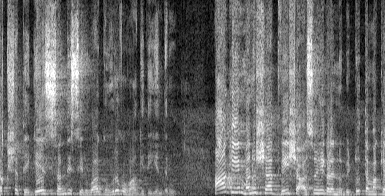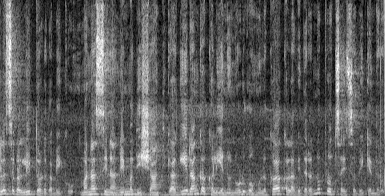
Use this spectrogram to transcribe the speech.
ದಕ್ಷತೆಗೆ ಸಂಧಿಸಿರುವ ಗೌರವವಾಗಿದೆ ಎಂದರು. ಹಾಗೆ ಮನುಷ್ಯ ದ್ವೇಷ ಅಸೂಹೆಗಳನ್ನು ಬಿಟ್ಟು ತಮ್ಮ ಕೆಲಸಗಳಲ್ಲಿ ತೊಡಗಬೇಕು. ಮನಸ್ಸಿನ ನೆಮ್ಮದಿ ಶಾಂತಿಗಾಗಿ ರಂಗಕಲೆಯನ್ನು ನೋಡುವ ಮೂಲಕ ಕಲಾವಿದರನ್ನು ಪ್ರೋತ್ಸಾಹಿಸಬೇಕೆಂದರು.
